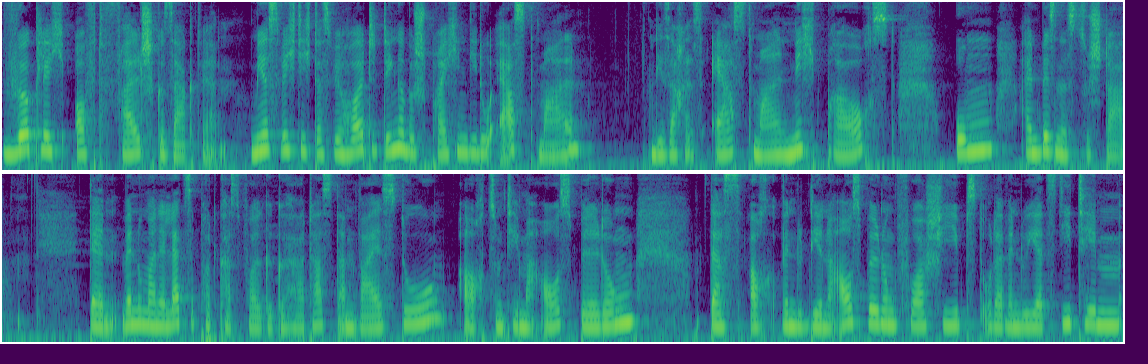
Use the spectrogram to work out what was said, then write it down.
wirklich oft falsch gesagt werden. Mir ist wichtig, dass wir heute Dinge besprechen, die du erstmal, die Sache ist erstmal nicht brauchst, um ein Business zu starten. Denn wenn du meine letzte Podcast-Folge gehört hast, dann weißt du auch zum Thema Ausbildung, dass auch wenn du dir eine Ausbildung vorschiebst oder wenn du jetzt die Themen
